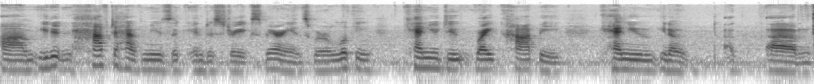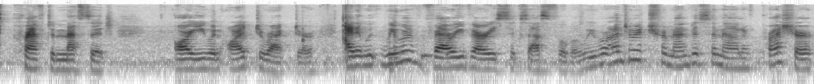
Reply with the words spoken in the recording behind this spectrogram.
Um, you didn't have to have music industry experience. We were looking, can you do write copy? Can you, you know, uh, um, craft a message? Are you an art director? And we were very, very successful, but we were under a tremendous amount of pressure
